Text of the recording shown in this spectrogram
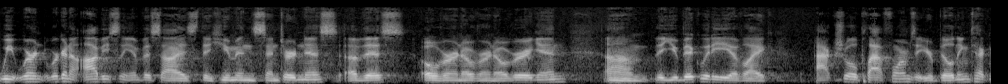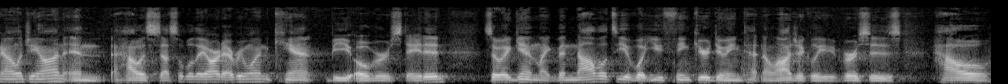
we, we're, we're going to obviously emphasize the human centeredness of this over and over and over again. Um, the ubiquity of like, actual platforms that you're building technology on and how accessible they are to everyone can't be overstated. So again, like the novelty of what you think you're doing technologically versus how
